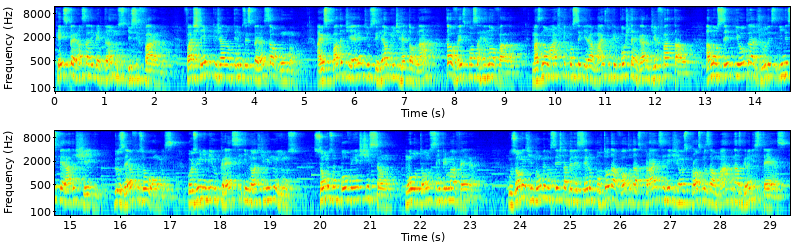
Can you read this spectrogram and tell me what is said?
Que esperança alimentamos? disse Faramir. Faz tempo que já não temos esperança alguma. A espada de Elendil, se realmente retornar, talvez possa renová-la, mas não acho que conseguirá mais do que postergar o dia fatal, a não ser que outra ajuda inesperada chegue, dos Elfos ou homens, pois o inimigo cresce e nós diminuímos. Somos um povo em extinção, um outono sem primavera. Os homens de Númenor se estabeleceram por toda a volta das praias e regiões próximas ao mar nas grandes terras,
